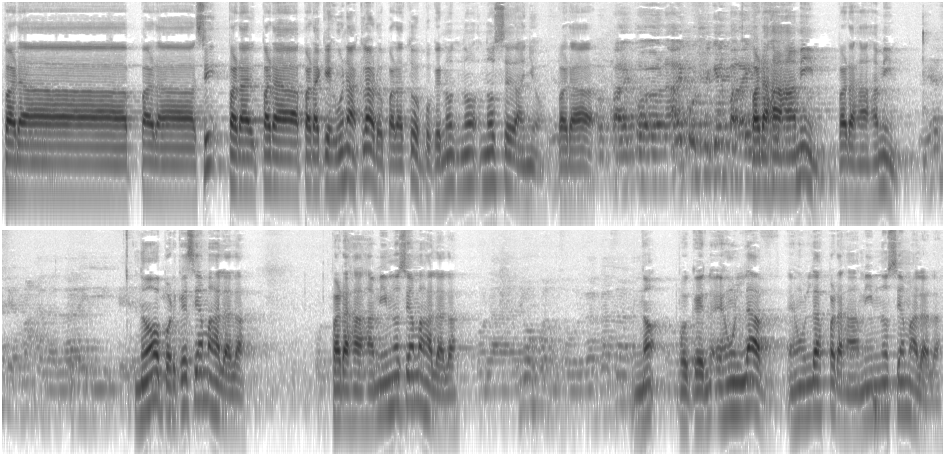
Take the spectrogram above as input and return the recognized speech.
para, para, sí, para, para, para que es una, claro, para todo, porque no, no, no se dañó, para, Para jajamim, para jajamim. Eh, No, ¿por qué se llama halala? Para jajamim no se llama halala. o la dañó cuando se volvió a casar. No, porque es un lav, es un lav para jajamim, no se llama halala.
